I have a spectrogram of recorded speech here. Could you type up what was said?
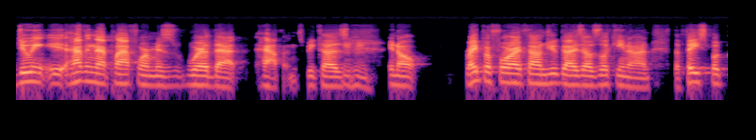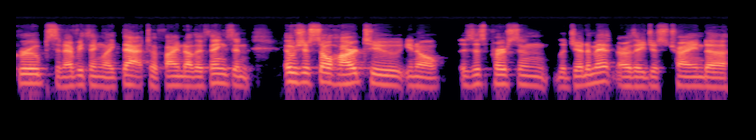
doing having that platform is where that happens because, mm-hmm. you know, right before I found you guys, I was looking on the Facebook groups and everything like that to find other things. And it was just so hard to, you know, is this person legitimate? Are they just trying to,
